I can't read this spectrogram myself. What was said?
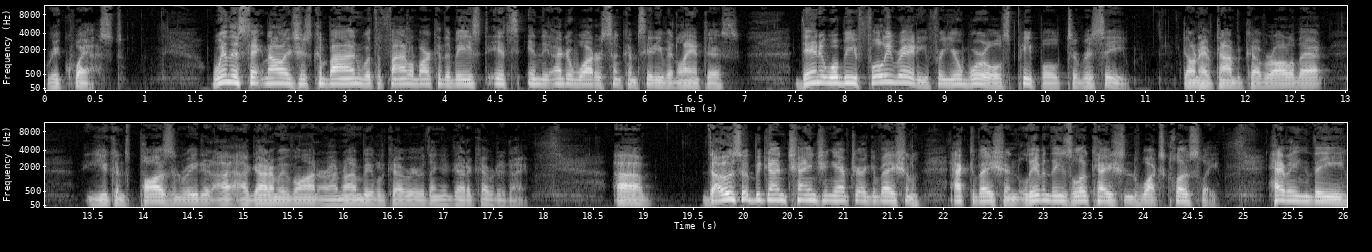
request. When this technology is combined with the final mark of the beast, it's in the underwater sunken city of Atlantis, then it will be fully ready for your world's people to receive. Don't have time to cover all of that. You can pause and read it. I, I got to move on, or I'm not going to be able to cover everything I've got to cover today. Uh, those who have begun changing after activation, activation live in these locations, watch closely. Having the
